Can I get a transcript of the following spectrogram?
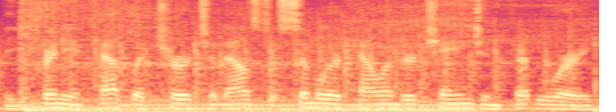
The Ukrainian Catholic Church announced a similar calendar change in February.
